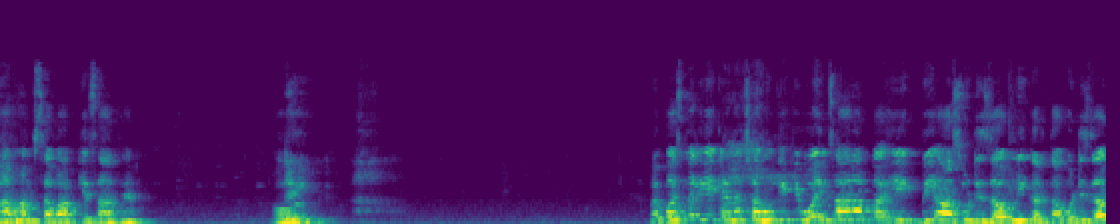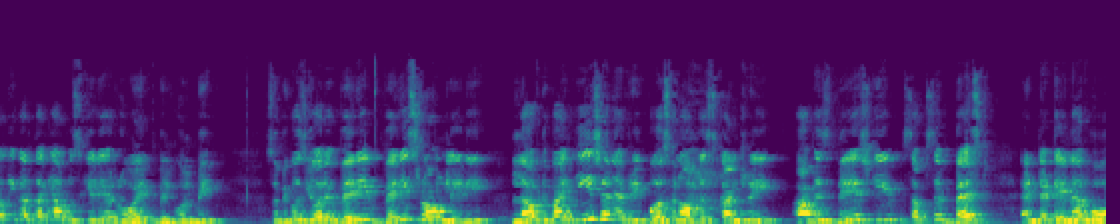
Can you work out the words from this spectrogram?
मैम हम सब आपके साथ हैं? और नहीं मैं पर्सनली ये कहना चाहूँगी कि वो इंसान आपका एक भी आँसू डिजर्व नहीं करता। वो डिजर्व नहीं करता कि आप उसके लिए रोए बिल्कुल भी। So because you are a very very strong lady loved by each and every person of this country आप इस देश की सबसे बेस्ट एंटरटेनर हो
